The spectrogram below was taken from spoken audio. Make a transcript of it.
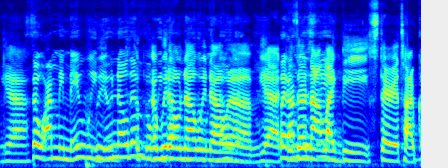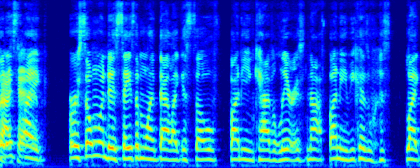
Yeah. So I mean, maybe we, do know them, but we, don't know. that We know them. Yeah, because they're not like the stereotype But crackhead. it's like for someone to say something like that, like it's so funny and cavalier. It's not funny because like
